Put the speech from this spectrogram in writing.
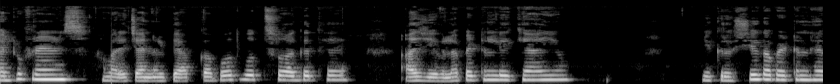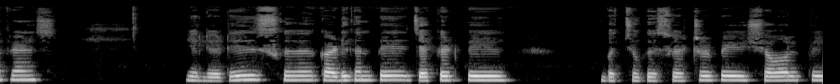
हेलो फ्रेंड्स हमारे चैनल पे आपका बहुत बहुत स्वागत है। आज ये वाला पैटर्न लेके आई हूँ। ये क्रोशिया का पैटर्न है फ्रेंड्स ये लेडीज़ कार्डिगन पे जैकेट पे, बच्चों के स्वेटर पे शॉल पे,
